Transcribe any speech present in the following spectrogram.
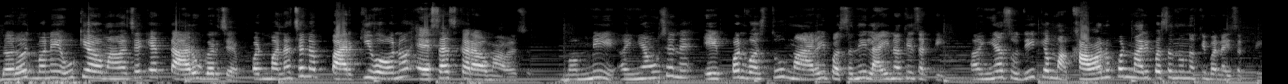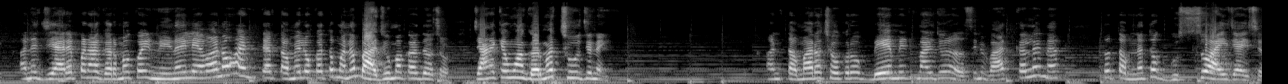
દરરોજ મને એવું કહેવામાં આવે છે કે તારું ઘર છે, પણ મને છે ને પારકી હોવાનો અહેસાસ કરાવવામાં આવે છે. મમ્મી, અહીંયા હું છે ને એક પણ વસ્તુ મારી પસંદની લાવી નથી શકતી. અહીંયા સુધી કે ખાવાનું પણ મારી પસંદનું નથી બનાવી શકતી. અને જ્યારે પણ આ ઘરમાં કોઈ નિર્ણય લેવાનો હોય ને, ત્યારે તમે લોકો તો મને બાજુમાં કરી દો છો. જાણે કે હું આ ઘરમાં છું જ નહીં. અને તમારો છોકરો બે મિનિટ મારી જોડે હસીને વાત કરી લે ને, તો તમને તો ગુસ્સો આવી જાય છે.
